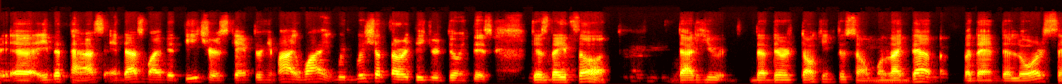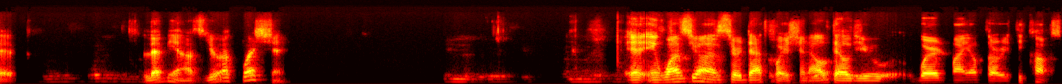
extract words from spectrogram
uh, in the past, and that's why the teachers came to him. Hi, why? With which authority you're doing this? Because they thought that he that they're talking to someone like them. But then the Lord said, let me ask you a question. And, and once you answer that question, I'll tell you where my authority comes.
